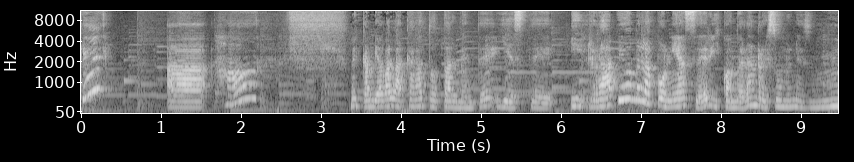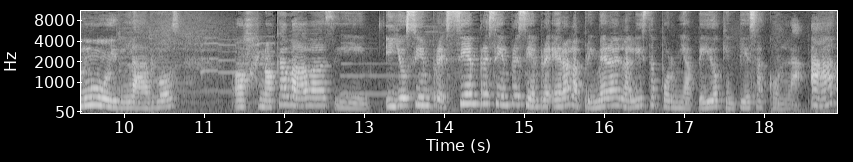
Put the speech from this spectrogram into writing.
¿Qué? Me cambiaba la cara totalmente y este y rápido me la ponía a hacer y cuando eran resúmenes muy largos, no acababas y, y, yo siempre, siempre, siempre, siempre era la primera de la lista por mi apellido que empieza con la A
